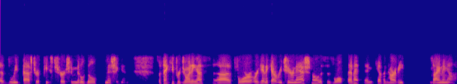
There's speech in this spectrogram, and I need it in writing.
as the lead pastor of Peace Church in Middleville, Michigan. So thank you for joining us uh, for Organic Outreach International. This is Walt Bennett and Kevin Harney signing off.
